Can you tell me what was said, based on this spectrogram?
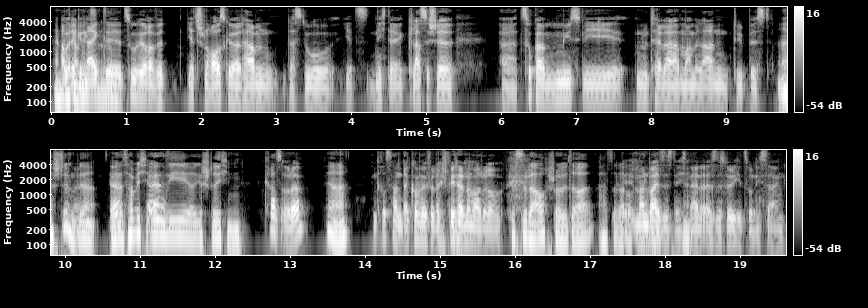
Ein Aber der geneigte also. Zuhörer wird jetzt schon rausgehört haben, dass du jetzt nicht der klassische äh, Zuckermüsli, Nutella, Marmeladentyp bist. Ah, stimmt, ja. ja. Ja, das habe ich ja. irgendwie gestrichen. Krass, oder? Ja. Interessant, da kommen wir vielleicht später nochmal drauf. Bist du da auch schuld dran? Hast du da auch Äh, Man weiß es nicht, Ja. nein, das, das würde ich jetzt so nicht sagen.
